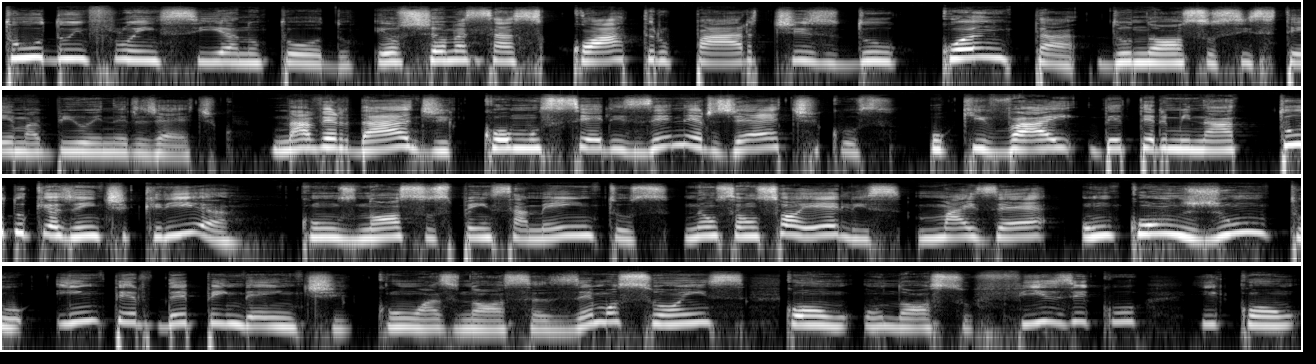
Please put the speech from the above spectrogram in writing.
tudo influencia no todo. Eu chamo essas quatro partes do quanta do nosso sistema bioenergético. Na verdade, como seres energéticos, o que vai determinar tudo que a gente cria com os nossos pensamentos não são só eles, mas é um conjunto interdependente com as nossas emoções, com o nosso físico e com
